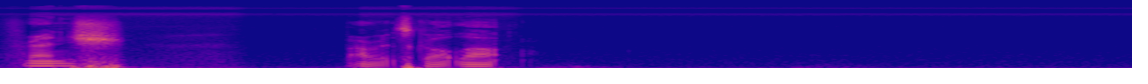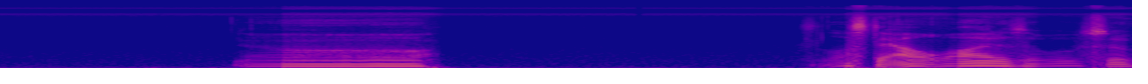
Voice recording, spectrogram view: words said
French. Barrett's got that. No. He's lost it out wide as a Wusu.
